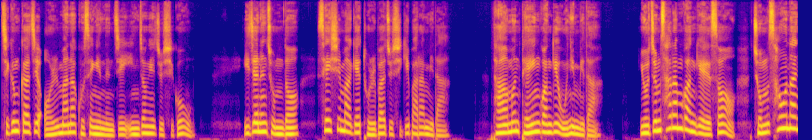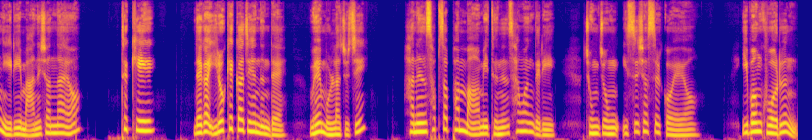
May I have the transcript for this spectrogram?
지금까지 얼마나 고생했는지 인정해 주시고, 이제는 좀 더 세심하게 돌봐주시기 바랍니다. 다음은 대인관계 운입니다. 요즘 사람 관계에서 좀 서운한 일이 많으셨나요? 특히 내가 이렇게까지 했는데 왜 몰라주지? 하는 섭섭한 마음이 드는 상황들이 종종 있으셨을 거예요. 이번 9월은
